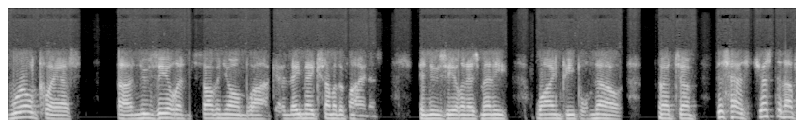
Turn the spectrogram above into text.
world class uh, New Zealand Sauvignon Blanc, and they make some of the finest in New Zealand, as many wine people know. But uh, this has just enough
